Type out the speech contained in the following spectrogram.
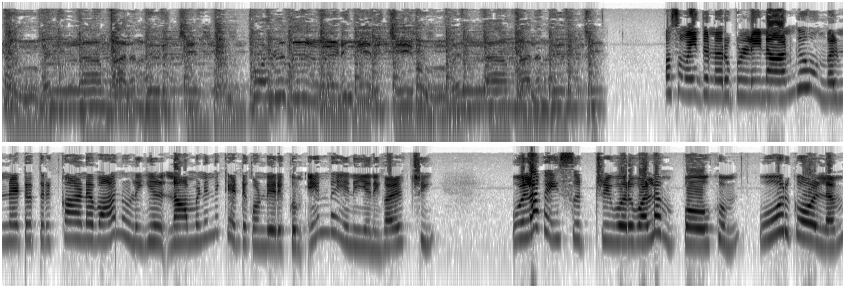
பூவெல்லாம் மலர்ந்துருச்சு. பொழுது விடிஞ்சிருச்சு பூவெல்லாம் மலர்ந்துருச்சு. பசுமை தொண்ணூறு புள்ளி நான்கு உங்கள் முன்னேற்றத்திற்கான வானொலியில் நாம் இணைந்து கேட்டுக்கொண்டிருக்கும் இந்த இனிய நிகழ்ச்சி. உலகை சுற்றி ஒரு வலம் போகும் ஊர்கோலம்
